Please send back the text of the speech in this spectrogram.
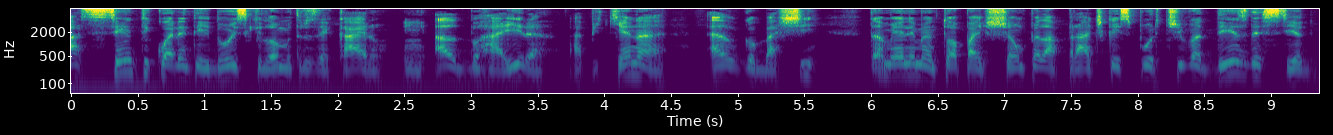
A 142 quilômetros de Cairo, em Al-Buhaira, a pequena El-Gobashi também alimentou a paixão pela prática esportiva desde cedo.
